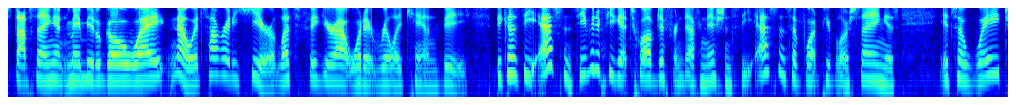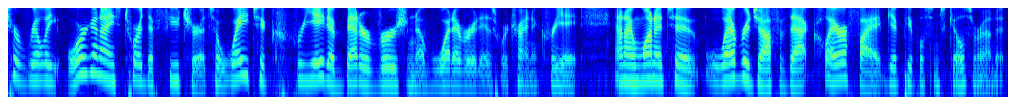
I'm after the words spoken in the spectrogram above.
stop saying it maybe it'll go away? No it's already here. Let's figure out what it really can be. Because the essence even if you get 12 different definitions the essence of what people are saying is it's a way to really organize toward the future. It's a way to create a better version of whatever it is we're trying to create. And i wanted to leverage off of that clarify it give people some skills around it.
